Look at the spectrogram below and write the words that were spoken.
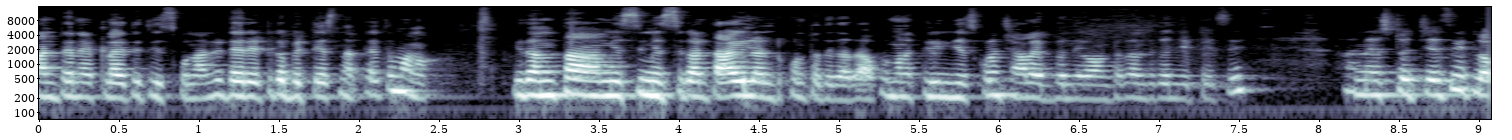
కంటైనర్ ఎట్లా అయితే తీసుకున్నాను. డైరెక్ట్గా పెట్టేసినట్లయితే మనం ఇదంతా మెస్సి మెస్సిగా అంటే ఆయిల్ అంటుకుంటుంది కదా అప్పుడు మనం క్లీన్ చేసుకోవడం చాలా ఇబ్బందిగా ఉంటుంది. అందుకని చెప్పేసి నెక్స్ట్ వచ్చేసి ఇట్లా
